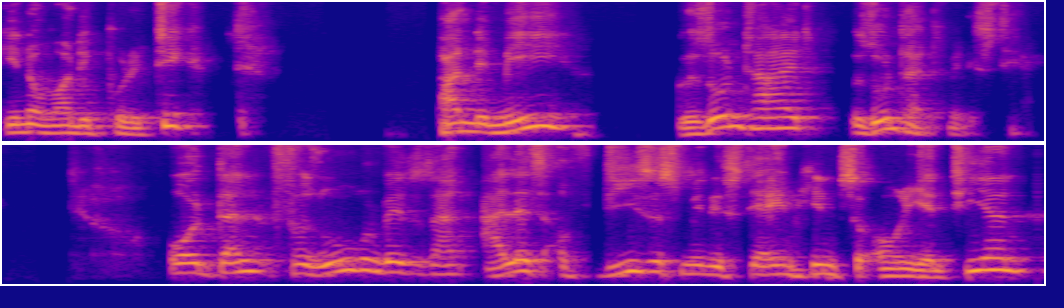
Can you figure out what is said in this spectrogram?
gehen wir mal die Politik, Pandemie, Gesundheit, Gesundheitsministerium. Und dann versuchen wir sozusagen alles auf dieses Ministerium hin zu orientieren.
